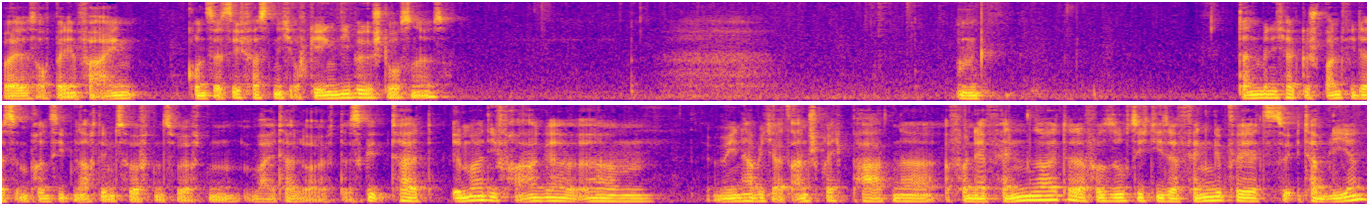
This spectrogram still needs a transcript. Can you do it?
weil es auch bei dem Verein grundsätzlich fast nicht auf Gegenliebe gestoßen ist. Und dann bin ich halt gespannt, wie das im Prinzip nach dem 12.12. .12. weiterläuft. Es gibt halt immer die Frage, ähm, wen habe ich als Ansprechpartner von der Fanseite? Da versucht sich dieser Fangipfel jetzt zu etablieren.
